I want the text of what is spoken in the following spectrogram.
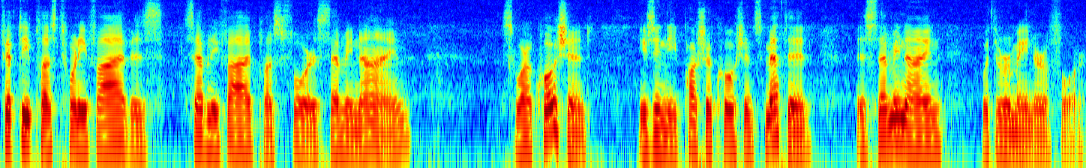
50 plus 25 is 75 plus 4 is 79. So our quotient, using the partial quotients method, is 79 with the remainder of 4.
